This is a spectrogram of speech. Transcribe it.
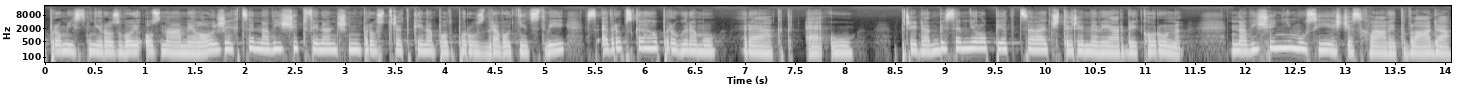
pro místní rozvoj oznámilo, že chce navýšit finanční prostředky na podporu zdravotnictví z evropského programu REACT EU. Přidat by se mělo 5,4 miliardy korun. Navýšení musí ještě schválit vláda.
